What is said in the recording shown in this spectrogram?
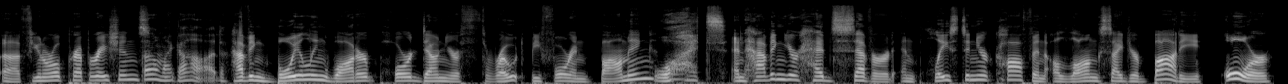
uh, funeral preparations. Oh my God. Having boiling water poured down your throat before embalming. What? And having your head severed and placed in your coffin alongside your body, or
